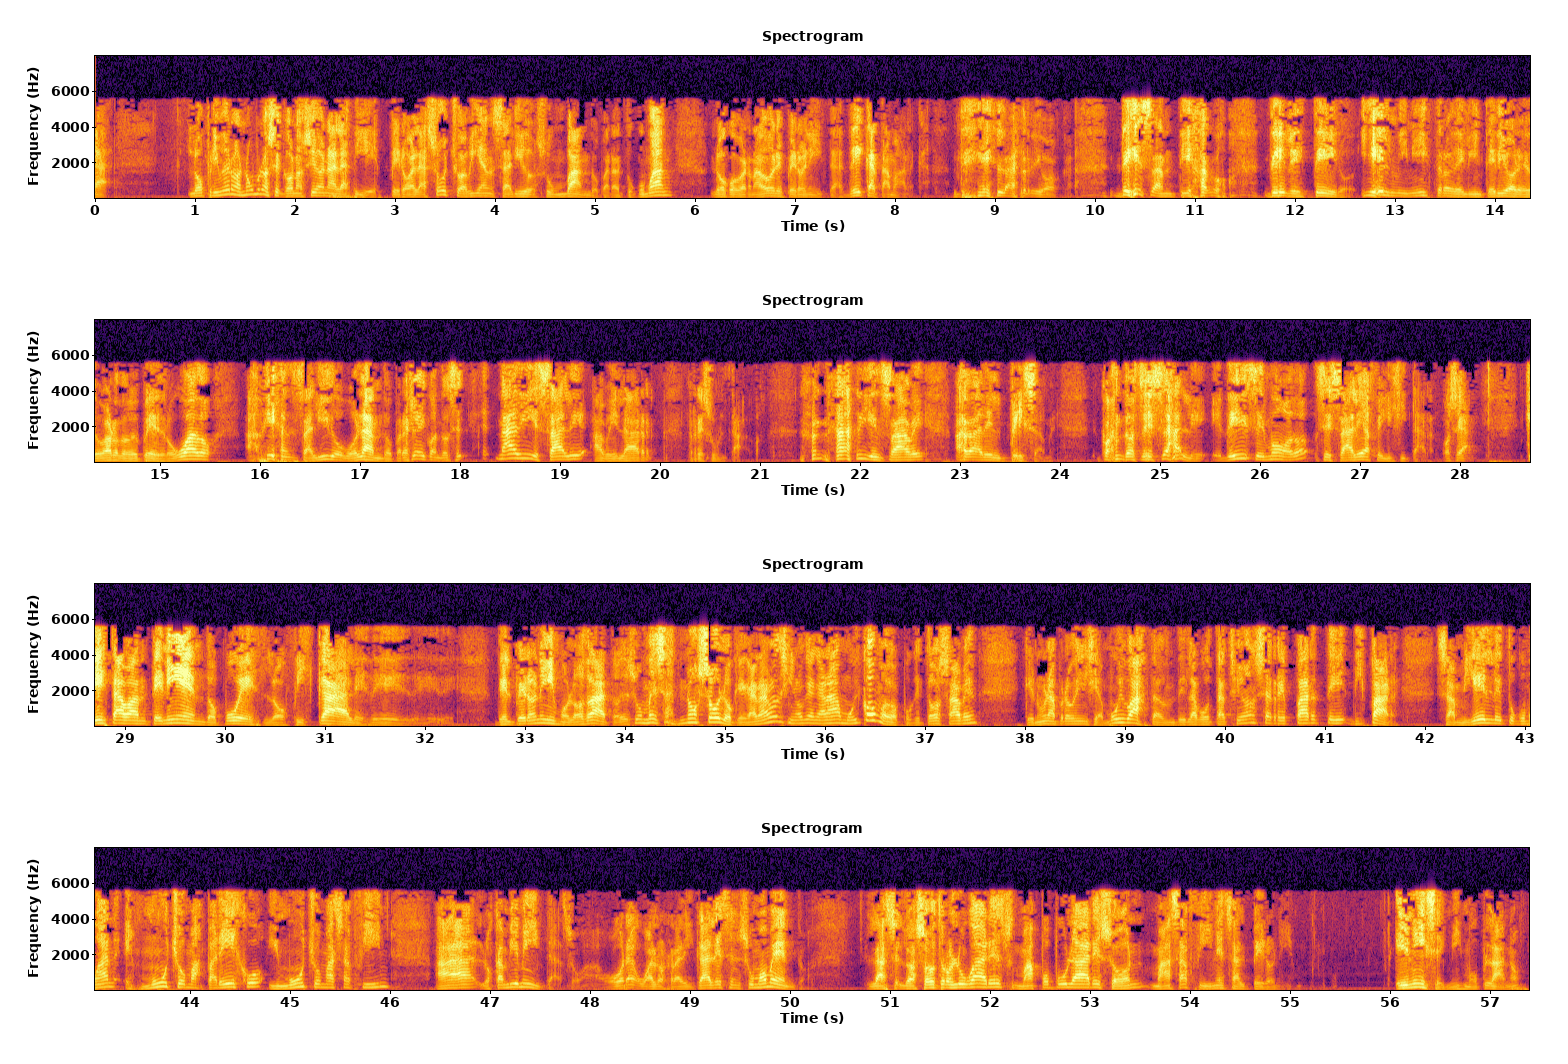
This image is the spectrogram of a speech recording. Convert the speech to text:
los primeros números se conocieron a las 10, pero a las 8 habían salido zumbando para Tucumán los gobernadores peronistas de Catamarca, de La Rioja, de Santiago del Estero y el ministro del Interior, Eduardo de Pedro Guado, habían salido volando para allá y cuando nadie sale a velar resultados, nadie sabe a dar el pésame. Cuando se sale de ese modo, se sale a felicitar. O sea, ¿qué estaban teniendo pues los fiscales de, del peronismo, los datos de sus mesas? No solo que ganaron, sino que ganaban muy cómodos, porque todos saben que en una provincia muy vasta, donde la votación se reparte dispar, San Miguel de Tucumán es mucho más parejo y mucho más afín a los cambiemitas, o ahora, o a los radicales en su momento. Los otros lugares más populares son más afines al peronismo. En ese mismo plano,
